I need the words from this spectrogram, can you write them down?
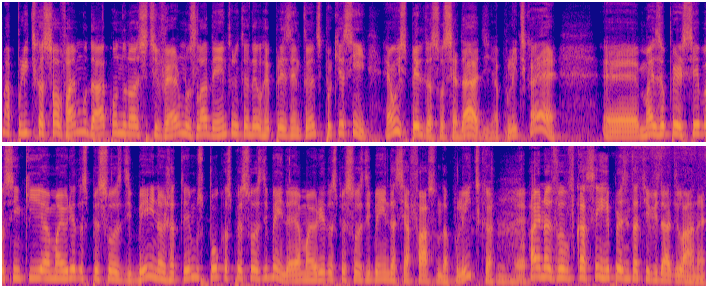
a política só vai mudar quando nós estivermos lá dentro, entendeu? Representantes, porque assim, é um espelho da sociedade, a política é. É, mas eu percebo assim que a maioria das pessoas de bem, nós já temos poucas pessoas de bem. Daí a maioria das pessoas de bem ainda se afastam da política. Uhum. Aí nós vamos ficar sem representatividade lá, né?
